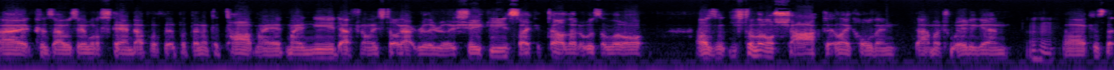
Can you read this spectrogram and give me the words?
uh, because I was able to stand up with it, but then at the top, my my knee definitely still got really really shaky, so I could tell that it was a little. I was just a little shocked at like holding that much weight again mm-hmm. because the,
